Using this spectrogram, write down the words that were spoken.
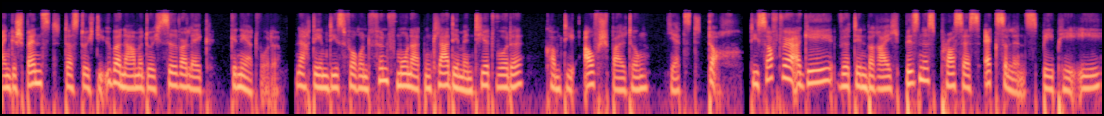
Ein Gespenst, das durch die Übernahme durch Silver Lake genährt wurde. Nachdem dies vor rund fünf Monaten klar dementiert wurde, kommt die Aufspaltung jetzt doch. Die Software AG wird den Bereich Business Process Excellence BPE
